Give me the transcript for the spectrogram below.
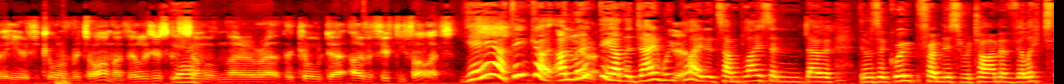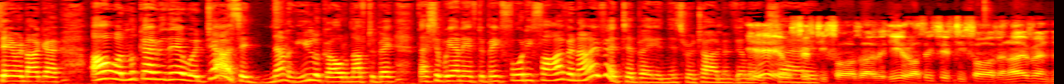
over here if you call them retirement villages because Yeah. some of them are uh, they're called uh, over fifty fives. Yeah, I think I, I learned Yeah. the other day. We Yeah. played at some place, and there, were, there was a group from this retirement village there, and I go, "Oh, and look over there with Joe." I said, "None of you look old enough to be." They said, "We only have to be forty-five and over to be in this retirement village." Yeah, so, 55 over here. I think 55 and over. And,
